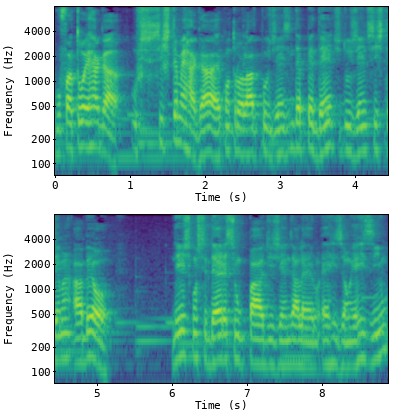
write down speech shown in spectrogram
O fator RH. O sistema RH é controlado por genes independentes do gene do sistema ABO. Neste, considera-se um par de genes alero R e R,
